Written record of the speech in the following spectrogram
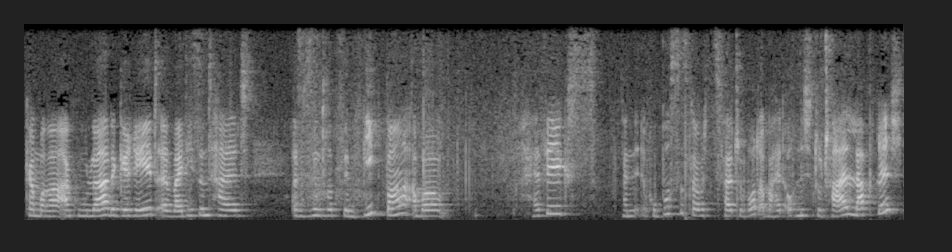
Kamera-Akku-Ladegerät, äh, weil die sind halt, also die sind trotzdem biegbar, aber halbwegs, robust ist glaube ich das falsche Wort, aber halt auch nicht total lapprig.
